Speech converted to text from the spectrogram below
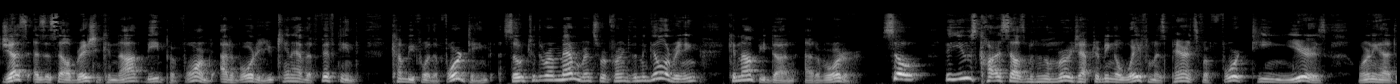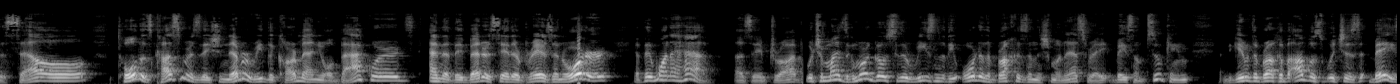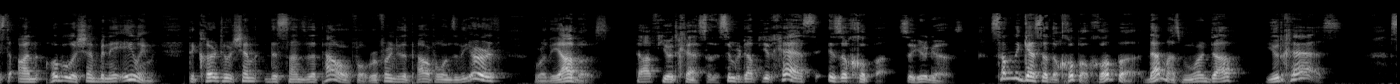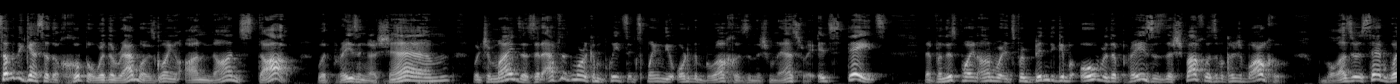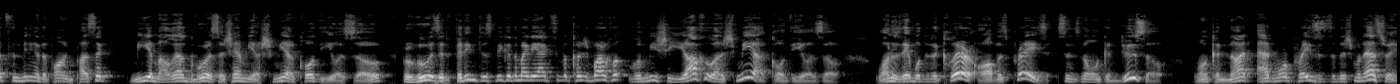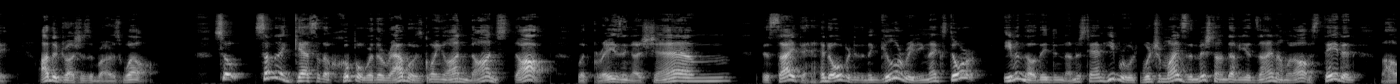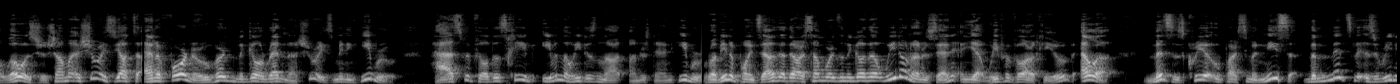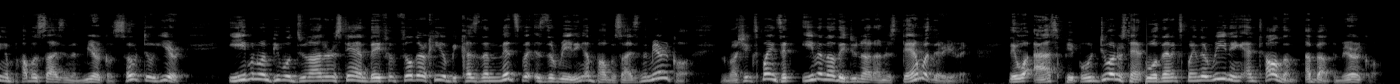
Just as a celebration cannot be performed out of order, you can't have the 15th come before the 14th, so to the remembrance referring to the Megillah reading cannot be done out of order. So, the used car salesman who emerged after being away from his parents for 14 years, learning how to sell, told his customers they should never read the car manual backwards, and that they better say their prayers in order if they want to have a safe drive. Which reminds the Gemara goes to the reasons of the order of the brachas in the Shemon Esrei based on psukim, and begin with the bracha of Avos, which is based on Hobu Hashem b'nei Elim, declared to Hashem the sons of the powerful, referring to the powerful ones of the earth, who are the Avos. Daf Yud Ches. So the Simmer Daf Yud Ches is a chuppah. So here goes. Some of the guests of the chuppah, chuppah, that must be more Daf Yud Ches. Some of the guests of the chuppah where the rabbi is going on non-stop with praising Hashem, which reminds us that after the Gemara completes explaining the order of the brachas in the Shemon Esrei, it states that from this point onward, it's forbidden to give over the praises, the shvachos of Hakadosh Baruch Hu. Belazar said, "What's the meaning of the following pasuk? Miya malel gvuras Hashem yashmiya kol tihilaso. For who is it fitting to speak of the mighty acts of Hakadosh Baruch Hu? Lamisha yachol hashmiya kol. One who's able to declare all of his praise, since no one can do so. One cannot add more praises to the Shemon Esrei. Other drushes are brought as well. So some of the guests of the chuppah where the rabbi is going on non-stop with praising Hashem decide to head over to the Megillah reading next door even though they didn't understand Hebrew, which reminds the Mishnah on Dav Yadzayin Amadav stated, is Shoshama Ashuris Yata, and a foreigner who heard the Megillah read in Ashuris, meaning Hebrew, has fulfilled his chib, even though he does not understand Hebrew. Ravina points out that there are some words in the Megillah that we don't understand, and yet we fulfill our chiyuv. Ella, mitzvahs kriya uparsima nisa. The mitzvah is reading and publicizing the miracles. So too here, even when people do not understand, they fulfill their chiyuv because the mitzvah is the reading and publicizing the miracle. And Rashi explains that even though they do not understand what they're hearing, they will ask people who do understand, who will then explain the reading and tell them about the miracle.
